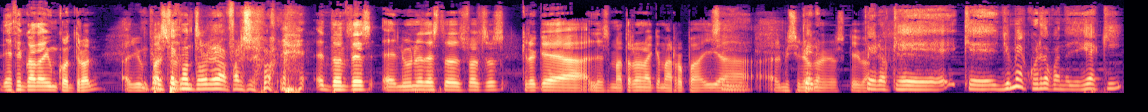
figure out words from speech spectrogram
de vez en cuando hay un control, hay un Pero paso. este control era falso. Entonces, en uno de estos falsos, creo que a- les mataron a quemarropa ahí Sí. a- al misionero Pero- con los que iba. Pero que, que yo me acuerdo cuando llegué aquí,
